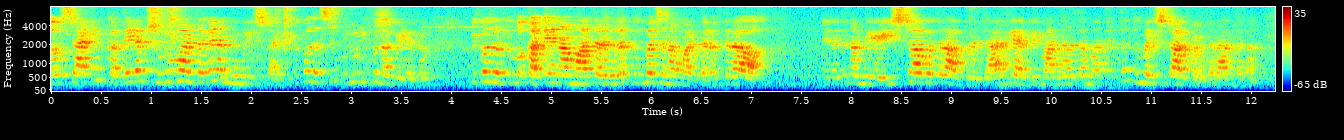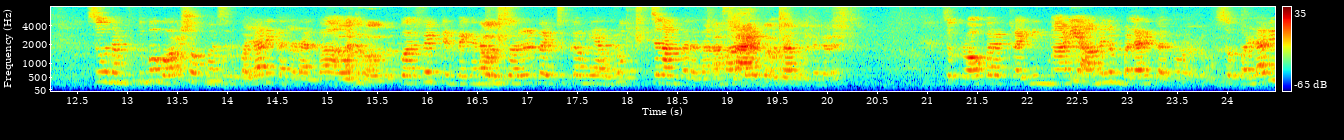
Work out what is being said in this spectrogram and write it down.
ಅವ್ರು ಸ್ಟಾರ್ಟಿಂಗ್ ಕತೆ ಹೇಳಕ್ ಶುರು ಮಾಡಿದಾಗ ನಂಗೆ ಮೂವಿ ಇಷ್ಟ ಆಯ್ತು. ಬಿಕಾಸ್ ಅಷ್ಟು ಬ್ಯೂಟಿಫುಲ್ ಆಗಿ ಹೇಳಿದ್ರು. ಬಿಕಾಸ್ ಅವ್ರು ತುಂಬಾ ಕಥೆನ ಮಾತಾಡೋದೆಲ್ಲ ತುಂಬಾ ಚೆನ್ನಾಗಿ ಮಾಡ್ತಾರೆ. ಒಂಥರ ಏನಂದ್ರೆ ನಮ್ಗೆ ಇಷ್ಟ ಆಗೋ ಥರ ಆಗ್ಬಿಡುತ್ತೆ. ಯಾರಿಗೆ ಆಗಲಿ ಮಾತಾಡ್ತಾ ಮಾತಾಡ್ತಾ ತುಂಬಾ ಇಷ್ಟ ಆಗ್ಬಿಡ್ತಾರೆ ಆ ಥರ. ಸೊ ನಮ್ಗೆ ತುಂಬಾ ವರ್ಕ್ಶಾಪ್ ಮಾಡಿಸಿದ್ರು ಬಳ್ಳಾರಿ ಕನ್ನಡ ಅಲ್ವಾ? ಅದು ಪರ್ಫೆಕ್ಟ್ ಇರ್ಬೇಕಂದ್ರೆ. ಸ್ವಲ್ಪ ಹೆಚ್ಚು ಕಮ್ಮಿ ಆದ್ರೂ ಚೆನ್ನಾಗಿ ಬರಲ್ಲ. ಸೊ ಪ್ರಾಪರ್ ಆಗಿ ಟ್ರೈನಿಂಗ್ ಮಾಡಿ ಆಮೇಲೆ ನಮ್ಮ ಬಳ್ಳಾರಿ ಕರ್ಕೊಂಡ್ರು ಸೊ ಬಳ್ಳಾರಿ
